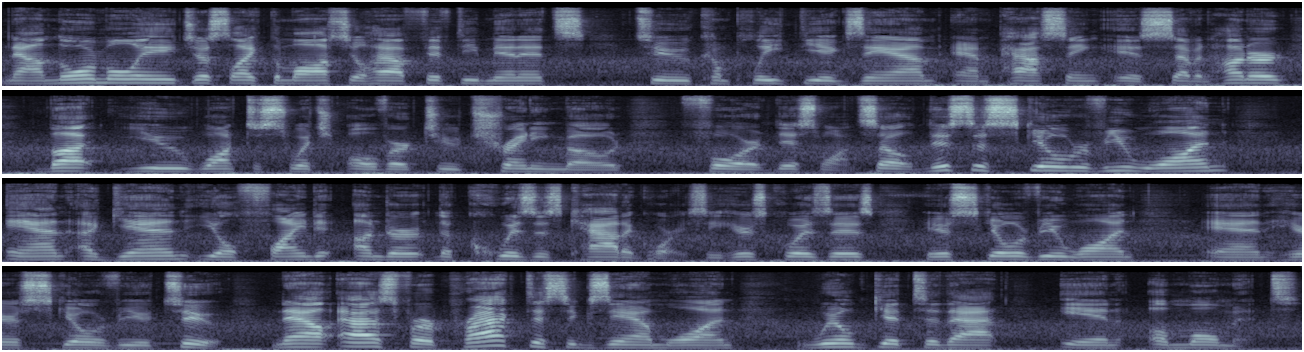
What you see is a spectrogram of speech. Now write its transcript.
Now normally just like the MOS you'll have 50 minutes to complete the exam and passing is 700 but you want to switch over to training mode for this one. So this is skill review 1 and again you'll find it under the quizzes category. See here's quizzes here's skill review 1 and here's skill review 2. Now, as for practice exam 1, we'll get to that in a moment.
